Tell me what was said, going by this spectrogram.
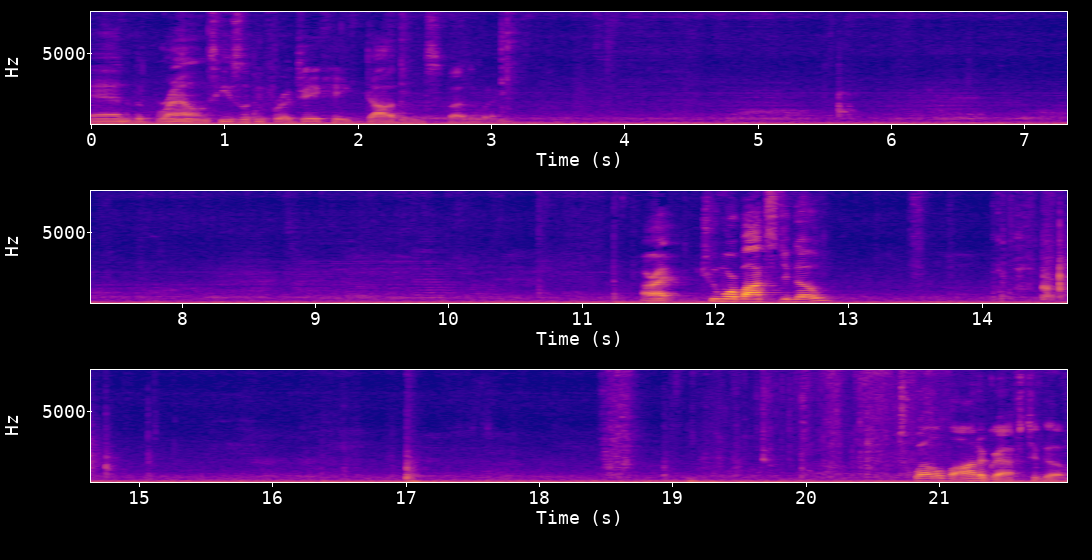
and the Browns. He's looking for a J.K. Dobbins, by the way. All right, two more boxes to go. Twelve autographs to go.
